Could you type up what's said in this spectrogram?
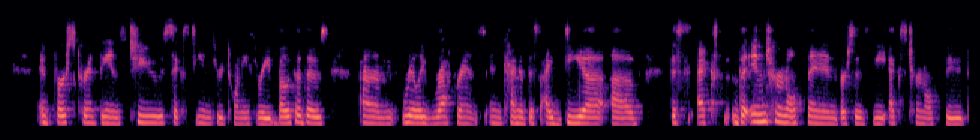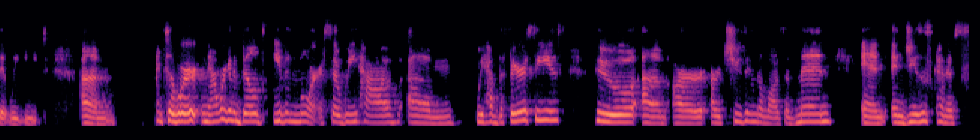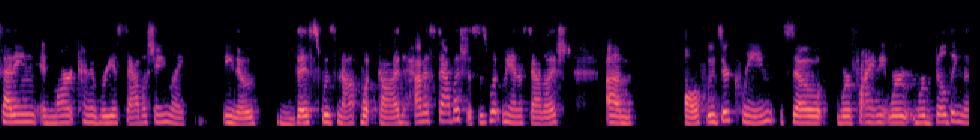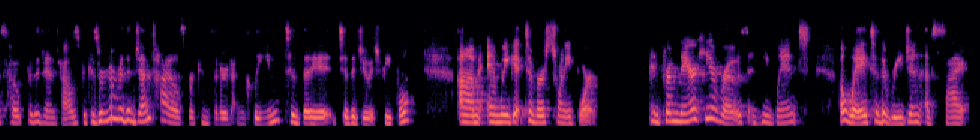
and First Corinthians 2 16 through 23. Both of those um, really reference and kind of this idea of this ex the internal sin versus the external food that we eat. Um, and so we're now we're going to build even more. So we have um, we have the pharisees who um, are are choosing the laws of men and and jesus kind of setting and mark kind of reestablishing like you know this was not what god had established. This is what man established. Um, all foods are clean. So we're finding we're we're building this hope for the gentiles because remember the gentiles were considered unclean to the to the jewish people. Um, and we get to verse 24 and from there he arose and he went away to the region of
